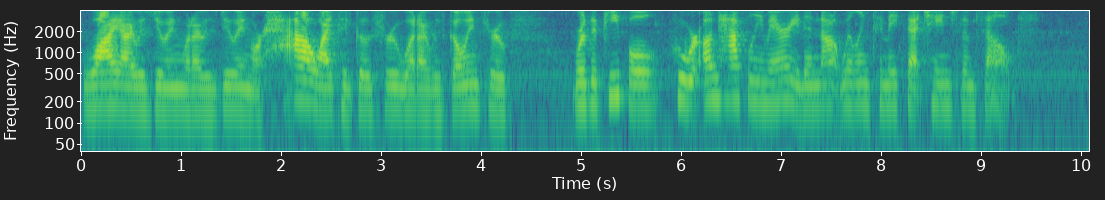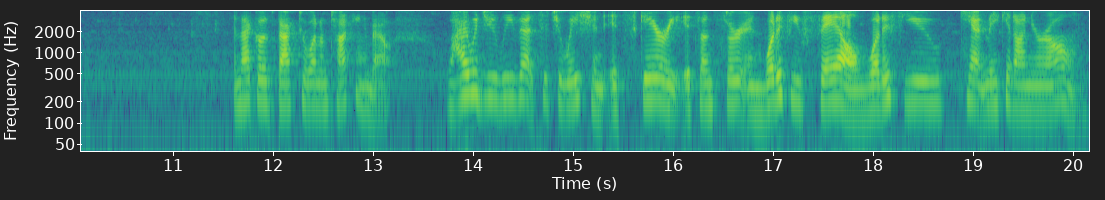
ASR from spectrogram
why I was doing what I was doing or how I could go through what I was going through were the people who were unhappily married and not willing to make that change themselves. And that goes back to what I'm talking about. Why would you leave that situation? It's scary, it's uncertain. What if you fail? What if you can't make it on your own?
